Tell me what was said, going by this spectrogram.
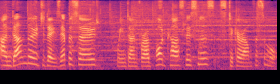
and download today's episode. Meantime, for our podcast listeners, stick around for some more.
